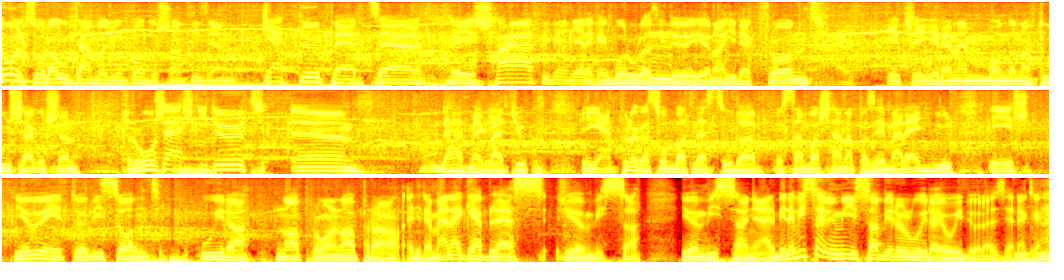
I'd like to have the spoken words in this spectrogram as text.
8 óra után vagyunk pontosan 12 perccel, és hát igen, gyerekek, borul az idő, jön a hideg front. Hétvégére nem mondanak túlságosan rózsás időt. Ö, de hát meglátjuk. Igen, főleg a szombat lesz cudar, aztán vasárnap azért már enyhül, és jövő héttől viszont újra napról napra egyre melegebb lesz, és jön vissza. Jön vissza a nyár. Mire visszajövünk mi is Szabiről újra jó idő lesz, gyerekek.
